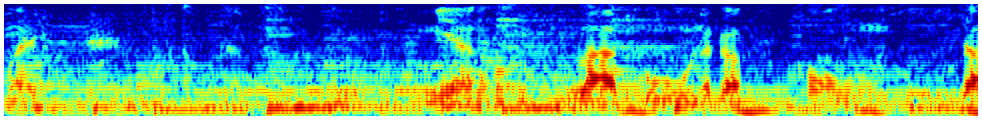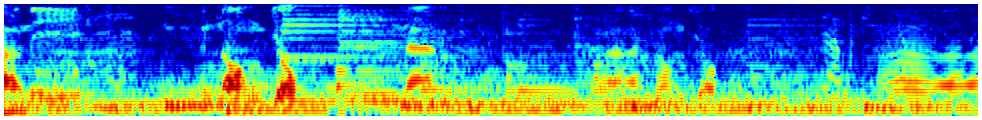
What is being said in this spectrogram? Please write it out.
ไป เมี่ยงลาทูนะครับของเจ้านี้น้องหยกนะน้องหยก เอ่อ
